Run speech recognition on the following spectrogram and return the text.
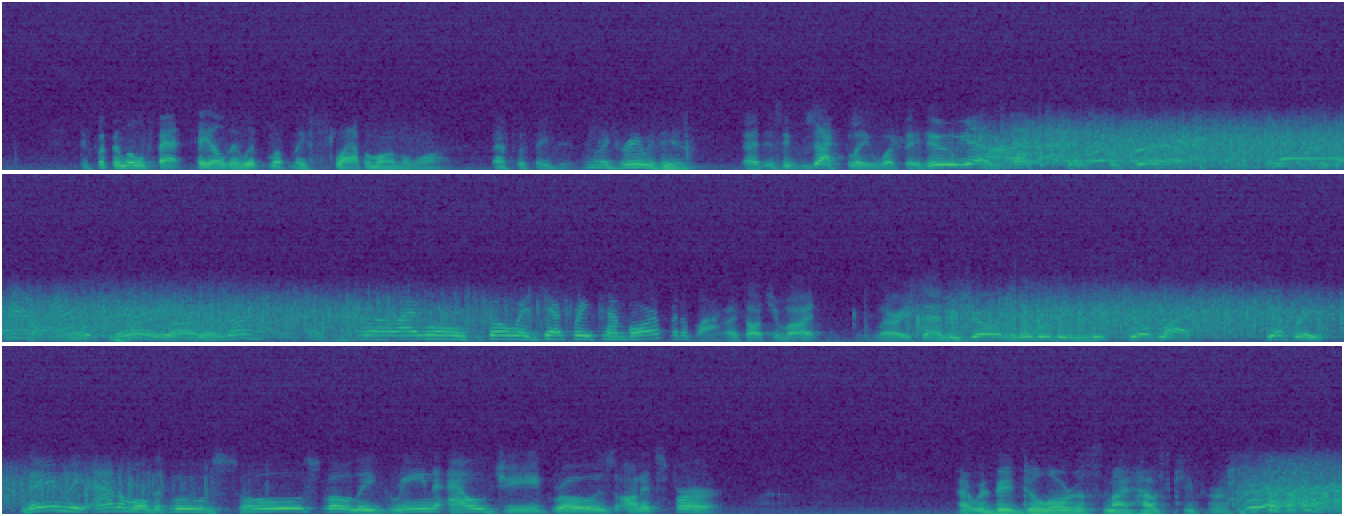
They put their little fat tail, they lift them up, and they slap them on the water. That's what they do. I'm going to agree with you. That is exactly what they do. Yes, X gets the square. Okay, Arlinda. Well, I will go with Jeffrey Tambor for the block. I thought you might. Larry Sanders Show and the new movie Meet Joe Black. Jeffrey, name the animal that moves so slowly green algae grows on its fur. That would be Dolores, my housekeeper.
